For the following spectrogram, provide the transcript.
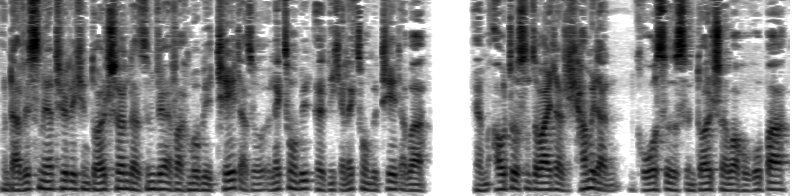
Und da wissen wir natürlich in Deutschland, da sind wir einfach Mobilität, also Elektromobilität, äh, nicht Elektromobilität, aber ähm, Autos und so weiter. Natürlich haben wir dann ein großes, in Deutschland, aber auch Europa,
